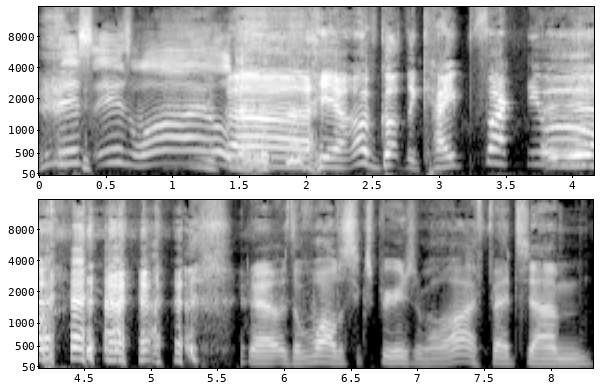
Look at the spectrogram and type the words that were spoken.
This is wild. Ah, yeah, I've got the cape. Fuck you all. Yeah. no, it was the wildest experience of my life. But um,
